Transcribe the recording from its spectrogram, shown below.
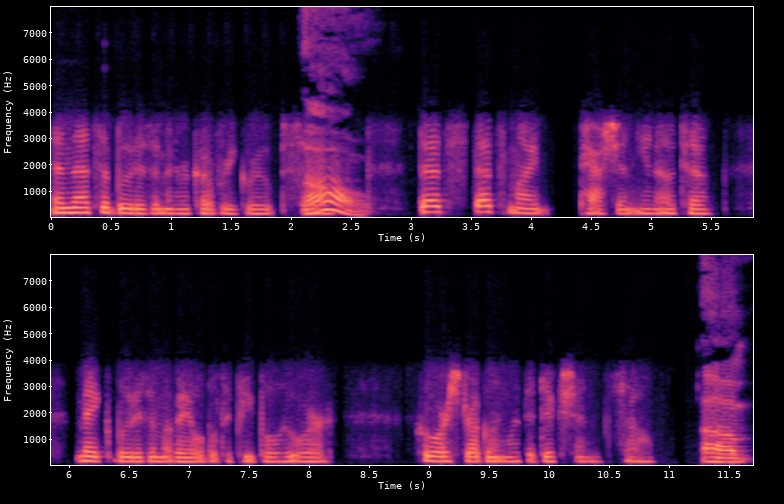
and that's a Buddhism and recovery group. So oh, that's that's my passion. You know, to make Buddhism available to people who are who are struggling with addiction. So, um,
